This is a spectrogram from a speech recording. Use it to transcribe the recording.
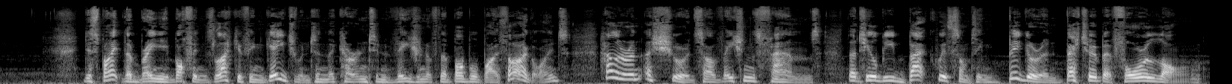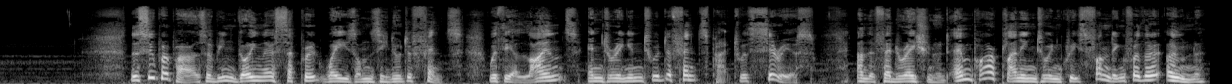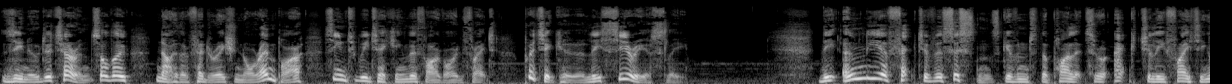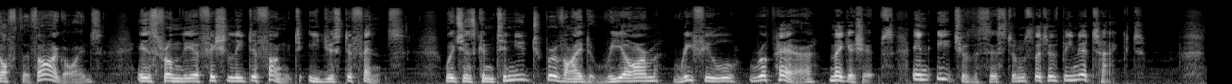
Despite the brainy boffin's lack of engagement in the current invasion of the bubble by Thargoids, Halloran assured Salvation's fans that he'll be back with something bigger and better before long. The superpowers have been going their separate ways on xenodefense, with the Alliance entering into a defense pact with Sirius, and the Federation and Empire planning to increase funding for their own xenodeterrence, although neither Federation nor Empire seem to be taking the Thargoid threat particularly seriously. The only effective assistance given to the pilots who are actually fighting off the Thargoids is from the officially defunct Aegis Defence, which has continued to provide rearm, refuel, repair megaships in each of the systems that have been attacked.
